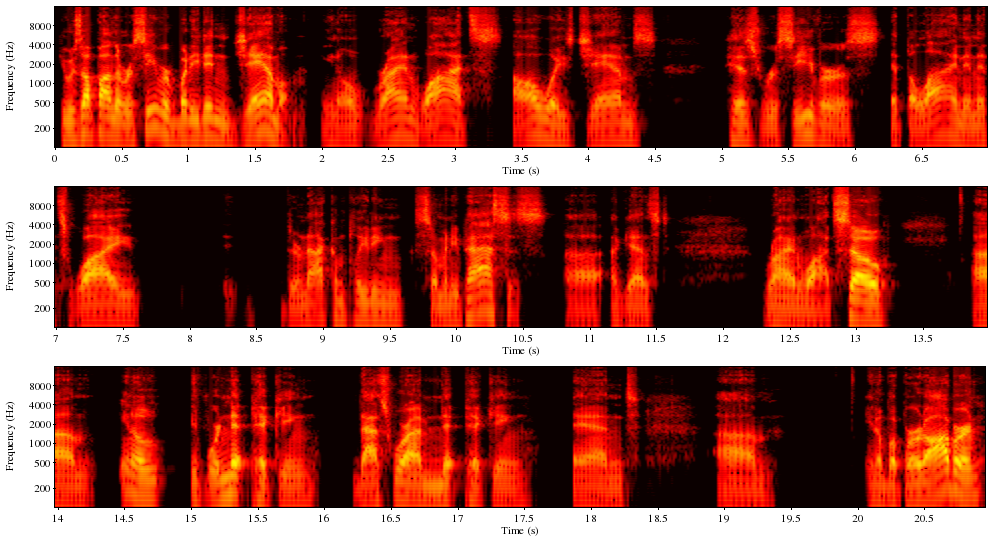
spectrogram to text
He was up on the receiver, but he didn't jam him. You know, Ryan Watts always jams his receivers at the line, and it's why they're not completing so many passes uh, against Ryan Watts. So, um, you know, if we're nitpicking, that's where I'm nitpicking. And, um, you know, but Bert Auburn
